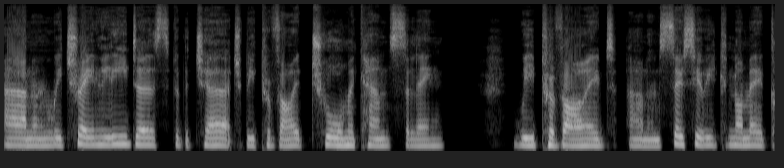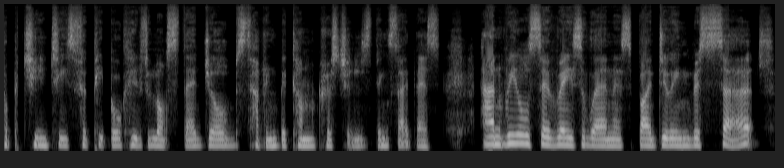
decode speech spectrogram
Um, we train leaders for the church. We provide trauma counseling. We provide um, socioeconomic opportunities for people who've lost their jobs, having become Christians, things like this. And we also raise awareness by doing research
